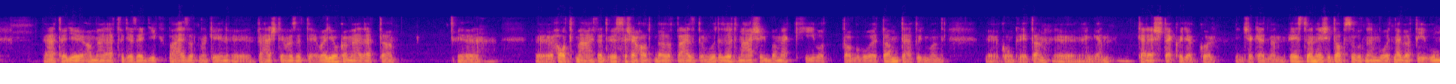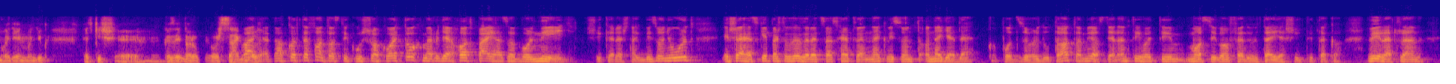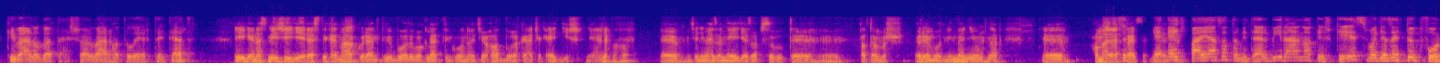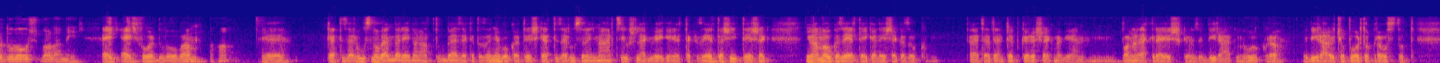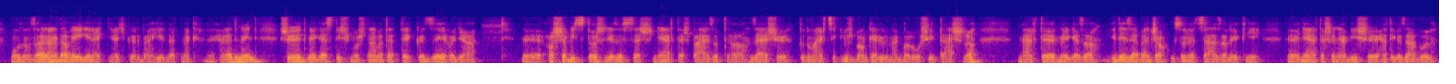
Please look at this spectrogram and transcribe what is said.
Tehát, hogy amellett, hogy az egyik pályázatnak én társtémavezetője vagyok, amellett a hat más, tehát összesen hat pályázatunk volt, az öt másikban meghívott tag voltam, tehát úgymond konkrétan engem kerestek, hogy akkor nincs -e kedvem részt venni, és itt abszolút nem volt negatívum, hogy én mondjuk egy kis közép-európai országból... Várjál, de akkor te fantasztikusak vagytok, mert ugye hat pályázatból négy sikeresnek bizonyult, és ehhez képest az 1170-nek viszont a negyede kapott zöld utat, ami azt jelenti, hogy ti masszívan felül teljesítitek a véletlen kiválogatással várható értéket. Igen, ezt mi is így éreztük, hát már akkor rendkívül boldogok lettünk volna, hogyha hatból akár csak egy is nyer. Aha. Úgyhogy nyilván ez a négy, ez abszolút hatalmas öröm volt mindannyiunknak. Amellett persze e- egy pályázat, amit elbírálnak, és kész, vagy ez egy több fordulós valami? Egy, egy forduló van. Aha. 2020 novemberében adtuk be ezeket az anyagokat, és 2021 március legvégén jöttek az értesítések. Nyilván maguk az értékelések azok feltétlenül több körösek, meg ilyen panelekre és különböző bírálókra bíráló csoportokra osztott módon zajlanak, de a végén egy, egy körben hirdetnek eredményt. Sőt, még ezt is mostanában tették közzé, hogy a, az se biztos, hogy az összes nyertes pályázat az első tudományos ciklusban kerül megvalósításra, mert még ez a idézelben csak 25%-nyi nyertes anyag is, hát igazából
